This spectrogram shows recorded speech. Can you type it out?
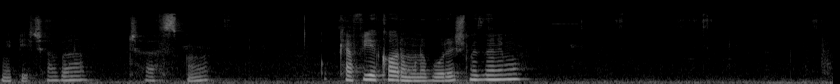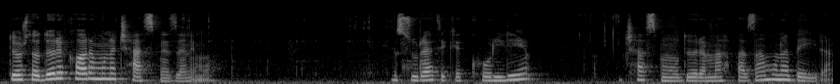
میپیچه و چسبون. کفی کارمون رو برش می‌زنیم و دور تا دور کارمون رو چسب می‌زنیم به صورتی که کلی چسبمون دور محفظمون رو بیرن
